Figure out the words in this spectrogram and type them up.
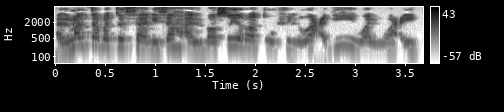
Al-martabatu al-thalithah al-basiratu fil wa'di wal wa'id.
